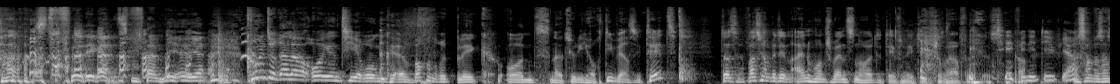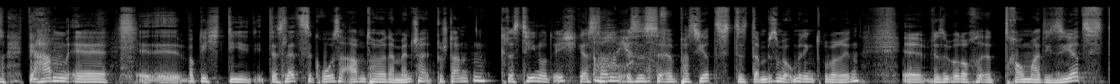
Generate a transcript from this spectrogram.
Podcast für die ganze Familie. Kulturelle Orientierung, äh, Wochenrückblick und natürlich auch Diversität. Das, was ja mit den Einhornschwänzen heute definitiv schon mal erfüllt ist. Definitiv, ja. Was haben wir sonst? Wir haben äh, äh, wirklich die, das letzte große Abenteuer der Menschheit bestanden. Christine und ich, gestern ist es äh, passiert, das, da müssen wir unbedingt drüber reden. Äh, wir sind immer noch äh, traumatisiert.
